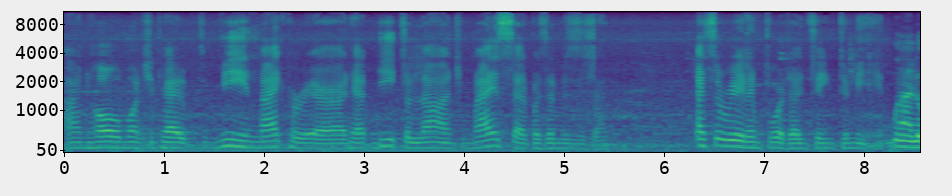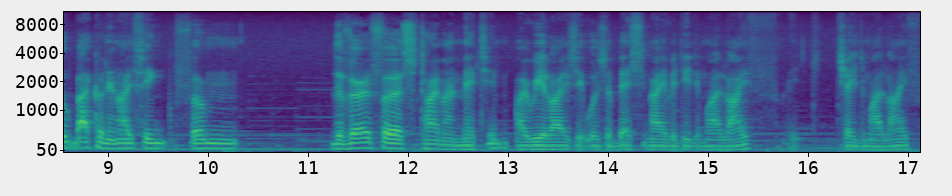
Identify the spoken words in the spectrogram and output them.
And how much it helped me in my career and helped me to launch myself as a musician. That's a real important thing to me. When I look back on it, I think from the very first time I met him, I realized it was the best thing I ever did in my life. It changed my life.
